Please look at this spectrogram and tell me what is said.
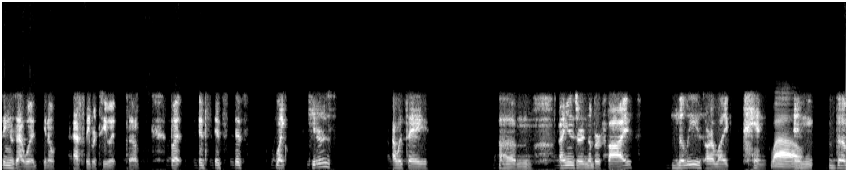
things that would you know add flavor to it. So, but it's it's it's like here's I would say um, onions are number five, lilies are like ten Wow. and the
